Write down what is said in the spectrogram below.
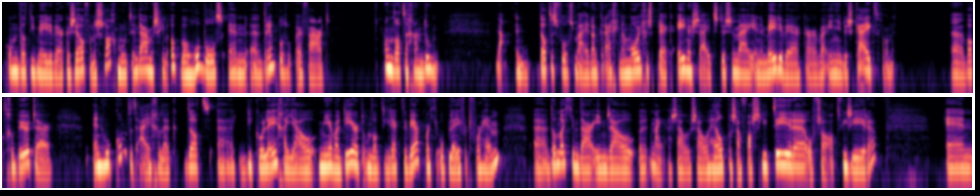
omdat die medewerker zelf aan de slag moet en daar misschien ook wel hobbels en drempels op ervaart om dat te gaan doen. Nou, en dat is volgens mij, dan krijg je een mooi gesprek enerzijds tussen mij en de medewerker, waarin je dus kijkt van wat gebeurt er? En hoe komt het eigenlijk dat uh, die collega jou meer waardeert om dat directe werk wat je oplevert voor hem, uh, dan dat je hem daarin zou, uh, nou ja, zou, zou helpen, zou faciliteren of zou adviseren? En,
